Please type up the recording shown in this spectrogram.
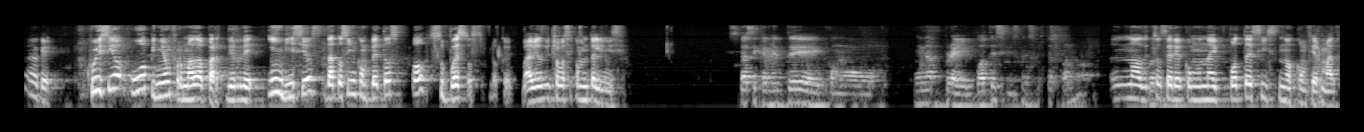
Ok. Juicio u opinión formado a partir de indicios, datos incompletos o supuestos, lo que habías dicho básicamente al inicio. Es básicamente como una prehipótesis, de cierta forma. No, de hecho sería como una hipótesis no confirmada.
